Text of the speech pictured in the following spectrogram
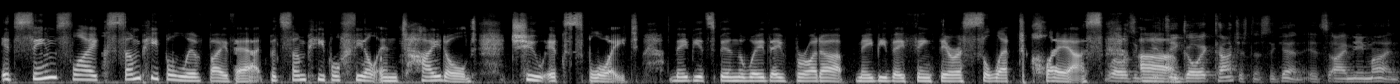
It seems like some people live by that, but some people feel entitled to exploit. Maybe it's been the way they've brought up. Maybe they think they're a select class. Well, it's, uh, it's egoic consciousness again. It's I, me, mine.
